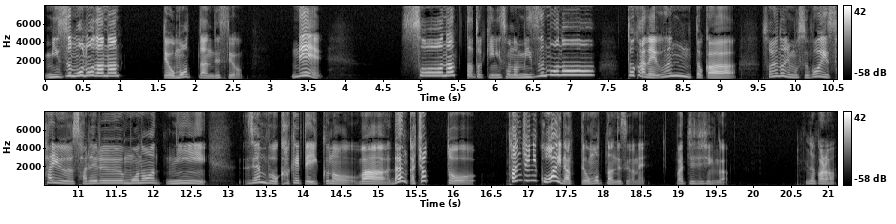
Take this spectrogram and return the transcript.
水物だなって思ったんですよ。でそうなった時にその水物とかね運とかそういうのにもすごい左右されるものに全部をかけていくのはなんかちょっと単純に怖いなって思ったんですよねバッチ自身が。だから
